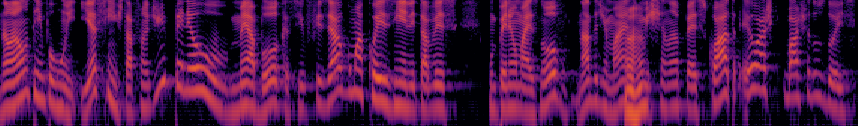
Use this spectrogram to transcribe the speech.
não é um tempo ruim. E assim, a gente tá falando de pneu meia boca. Se fizer alguma coisinha ali, talvez um pneu mais novo, nada demais, um Aham. Michelin PS4, eu acho que baixa dos dois.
